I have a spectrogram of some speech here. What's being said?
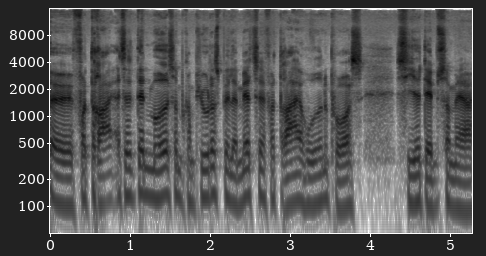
øh, fordrejer, altså den måde, som computerspil er med til at fordreje hovederne på os, siger dem, som er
